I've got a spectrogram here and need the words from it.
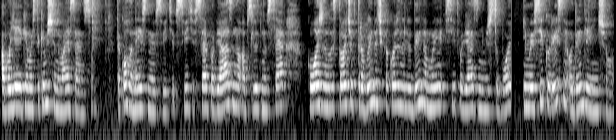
або є якимось таким, що не має сенсу. Такого не існує в світі. В світі все пов'язано, абсолютно все. Кожен листочок, травиночка, кожна людина, ми всі пов'язані між собою, і ми всі корисні один для іншого.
